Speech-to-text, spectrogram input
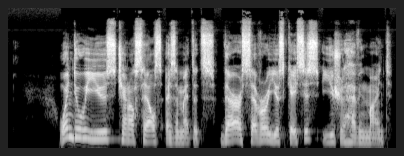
When do we use channel sales as a method? There are several use cases you should have in mind.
